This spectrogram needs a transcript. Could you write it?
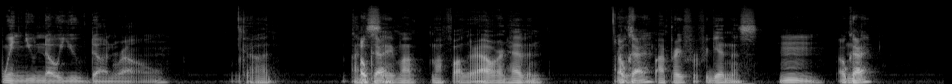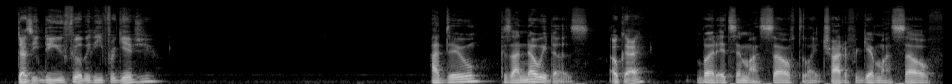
when you know you've done wrong? God. I Okay. say my, my Father our in heaven. I just- Okay. I pray for forgiveness. Mm, okay. Does he do you feel that he forgives you? I do because I know he does. Okay. but it's in myself to like try to forgive myself.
